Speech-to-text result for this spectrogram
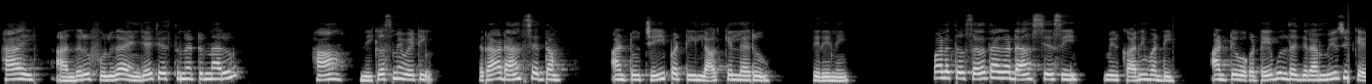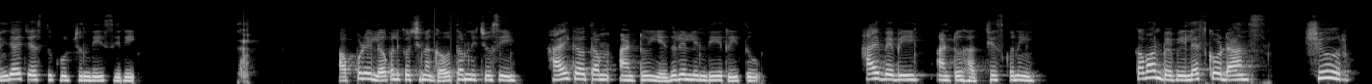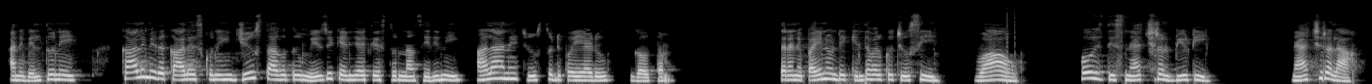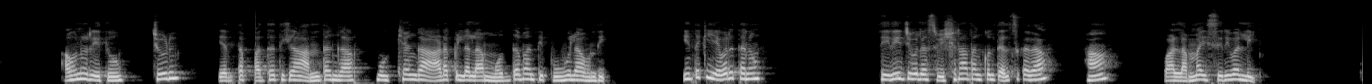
హాయ్ అందరూ ఫుల్గా ఎంజాయ్ చేస్తున్నట్టున్నారు. హా నీకోసమే వెయిటింగ్. రా డాన్స్ చేద్దాం అంటూ చెయ్యి పట్టి లాక్కెళ్ళారు సిరిని. వాళ్ళతో సరదాగా డాన్స్ చేసి మీరు కానివ్వండి. అంటూ ఒక టేబుల్ దగ్గర మ్యూజిక్ ఎంజాయ్ చేస్తూ కూర్చుంది సిరి. అప్పుడే లోపలికి వచ్చిన గౌతమ్ని చూసి హాయ్ గౌతమ్ అంటూ ఎదురెళ్ళింది రీతు. హాయ్ బేబీ అంటూ హక్ చేసుకుని come on baby let's go dance sure అని వెళ్తూనే కాలి మీద కాలేసుకుని జ్యూస్ తాగుతూ మ్యూజిక్ ఎంజాయ్ చేస్తున్న సిరిని అలానే చూస్తుండిపోయాడు గౌతమ్. తనని పైనుండి కింద వరకు చూసి wow oh is this natural beauty? న్యాచురలా? అవును రీతు. చూడు ఎంత పద్ధతిగా అందంగా ముఖ్యంగా ఆడపిల్లల ముద్దబంతి పువ్వులా ఉంది. ఇంతకీ ఎవరు తను? సిరి జ్యువెలర్స్ విశ్వనాథ్ అంకుల్ తెలుసు కదా? హా? వాళ్ళమ్మాయి సిరివల్లి.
